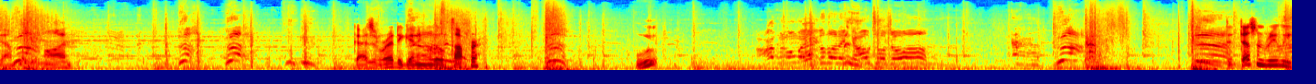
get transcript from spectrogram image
Come on. Guys are already getting a little tougher. Whoop. That doesn't really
